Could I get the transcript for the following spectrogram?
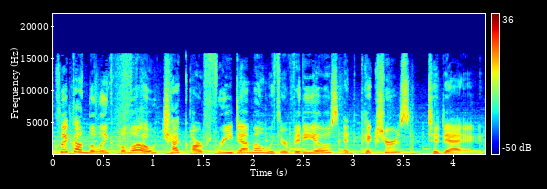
click on the link below, check our free demo with your videos and pictures today.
